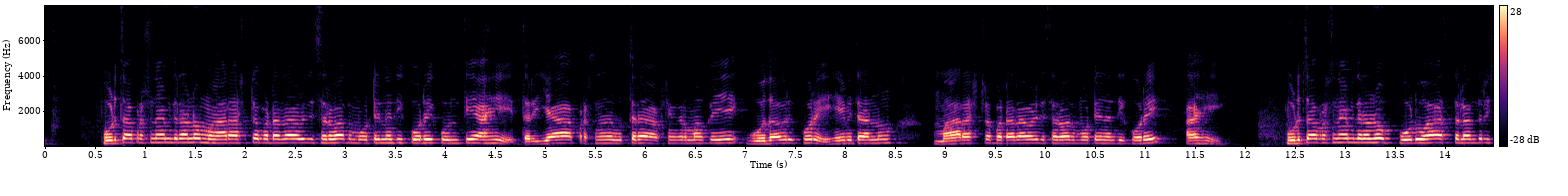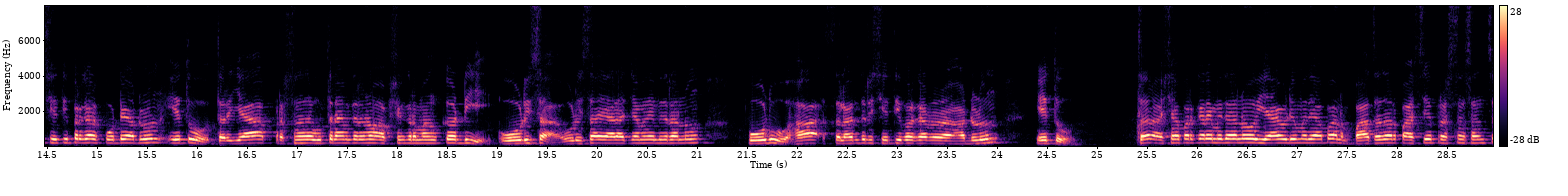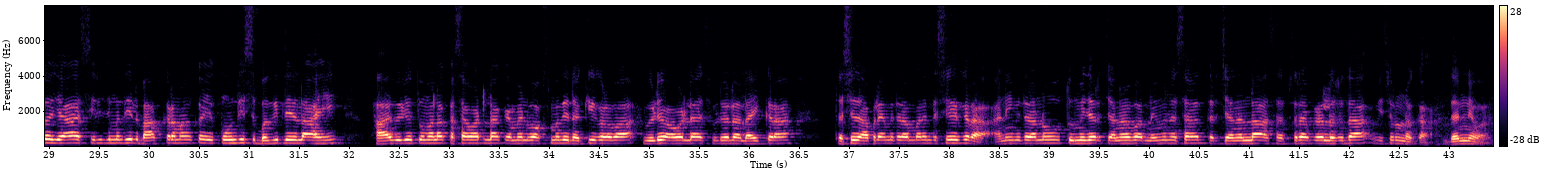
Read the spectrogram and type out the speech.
पुढचा प्रश्न आहे मित्रांनो महाराष्ट्र पठारावरील सर्वात मोठे नदी खोरे कोणते आहे? तर या प्रश्नाचं उत्तर आहे ऑप्शन क्रमांक ए गोदावरी खोरे. हे मित्रांनो महाराष्ट्र पठारावरील सर्वात मोठे नदी खोरे आहे. पुढचा प्रश्न आहे मित्रांनो पोडू हा स्थलांतरित शेती प्रकार कोठे आढळून येतो? तर या प्रश्नाचं उत्तर आहे मित्रांनो ऑप्शन क्रमांक डी ओडिसा. ओडिसा या राज्यामध्ये मित्रांनो पोडू हा स्थलांतरित शेती प्रकार आढळून येतो. तर अशा प्रकारे मित्रांनो या व्हिडिओमध्ये आपण पाच हजार पाचशे प्रश्नसंच या सिरीजमधील भाग क्रमांक एकोणतीस बघितलेला आहे. हा व्हिडिओ तुम्हाला कसा वाटला कमेंट बॉक्समध्ये नक्की कळवा. व्हिडिओ आवडल्यास व्हिडिओला लाईक करा. तसेच आपल्या मित्रांपर्यंत शेअर करा. आणि मित्रांनो तुम्ही जर चॅनलवर नवीन असाल तर चॅनलला सबस्क्राईब करायला सुद्धा विसरू नका. धन्यवाद.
